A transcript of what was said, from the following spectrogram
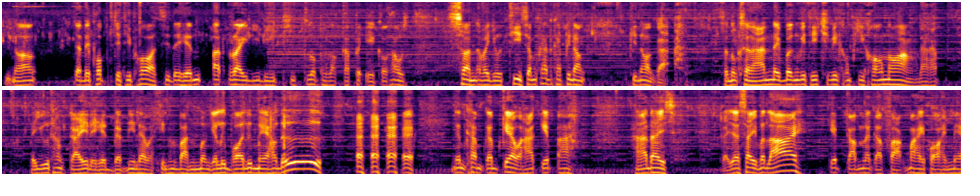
พี่น้องจะได้พบเจาที่พ่อสิได้เห็นอะไรดีๆ ที่ร่วมพลอกกับพระเอกของเฮาซ่อนเอาไว้อยู่ที่สำคัญครับ พี่น้องพี่น้องกะสนุกสนานในเบิ้งวิถีชีวิตของพี่ของน้องนะครับ ไปอยู่ทางไกลได้เห็นแบบนี้แล้วว่าคิดบ้านเมืองอย่าลืมพอลืมแม่เฮาเด้อเงินคำกำแก้วหาเก็บหาหาได้ก็จะใส่มันหลาย เก็บกำแล้วก็ฝากมาให้พ่อให้แม่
